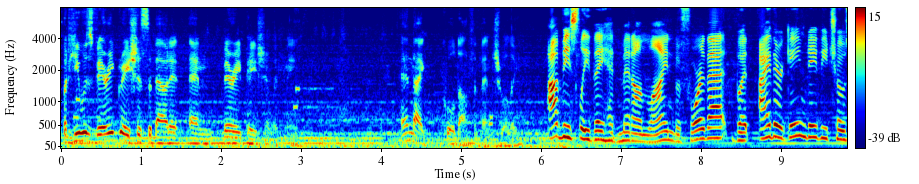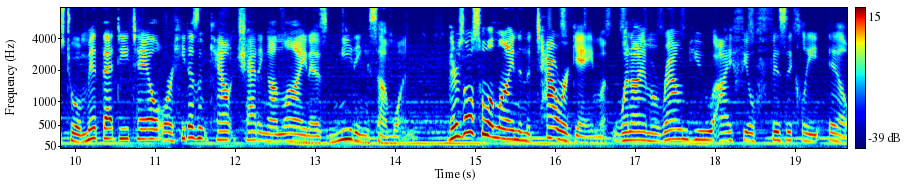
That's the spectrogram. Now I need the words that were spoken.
But he was very gracious about it and very patient with me and I cooled off eventually. Obviously, they had met online before that, but either Game Davy chose to omit that detail or he doesn't count chatting online as meeting someone. There's also a line in the tower game, when I am around you, I feel physically ill,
